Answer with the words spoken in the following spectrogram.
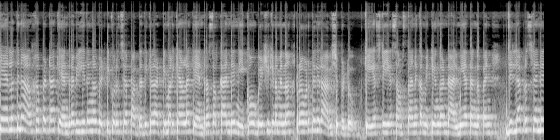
കേരളത്തിന് അർഹപ്പെട്ട കേന്ദ്ര വിഹിതങ്ങൾ വെട്ടിക്കുറച്ച് പദ്ധതികൾ അട്ടിമറിക്കാനുള്ള കേന്ദ്ര സർക്കാരിന്റെ നീക്കം ഉപേക്ഷിക്കണമെന്ന് പ്രവർത്തകർ ആവശ്യപ്പെട്ടു. കെ എസ് ടി എ സംസ്ഥാന കമ്മിറ്റി അംഗം ഡാൽമിയ തങ്കപ്പൻ ജില്ലാ പ്രസിഡന്റ്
